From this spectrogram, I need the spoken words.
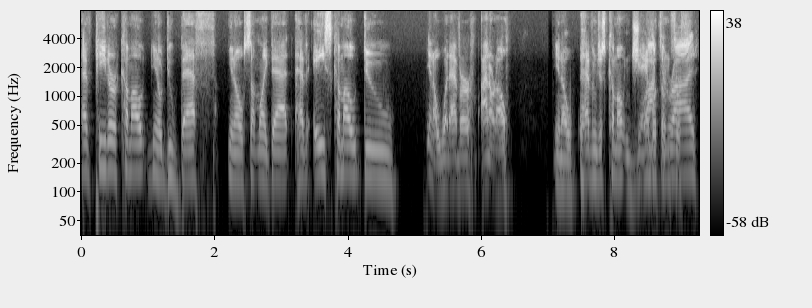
have Peter come out, you know, do Beth, you know, something like that. Have Ace come out, do, you know, whatever. I don't know. You know, have him just come out and jam Rock with them. Ride. For,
